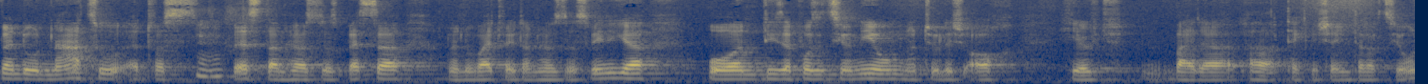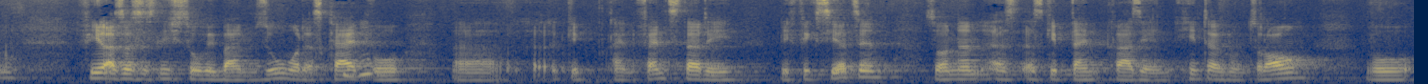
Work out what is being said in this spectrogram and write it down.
wenn du nahezu etwas mhm. bist, dann hörst du es besser, wenn du weit weg, dann hörst du es weniger. Und diese Positionierung natürlich auch hilft bei der äh, technischen Interaktion viel. Also es ist nicht so wie beim Zoom oder Skype, mhm. wo äh, gibt kleine Fenster, die, die fixiert sind, sondern es, es gibt ein, quasi einen Hintergrundraum, wo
